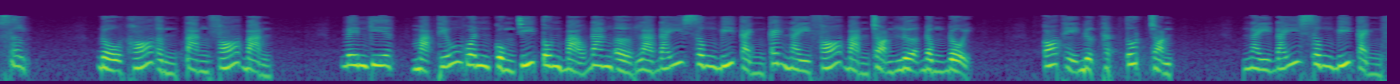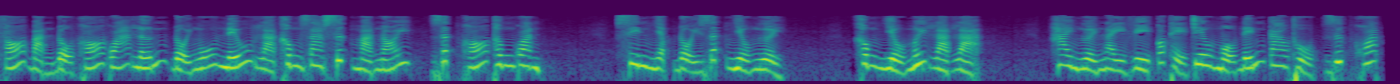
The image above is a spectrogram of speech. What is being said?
Sơ. Độ khó ẩn tàng phó bản. Bên kia, Mạc Thiếu Quân cùng Chí Tôn Bảo đang ở là đáy sông bí cảnh cách này phó bản chọn lựa đồng đội. Có thể được thật tốt chọn. Này đáy sông bí cảnh phó bản độ khó quá lớn đội ngũ nếu là không ra sức mà nói, rất khó thông quan. Xin nhập đội rất nhiều người. Không nhiều mới là lạ. Hai người này vì có thể chiêu mộ đến cao thủ, dứt khoát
